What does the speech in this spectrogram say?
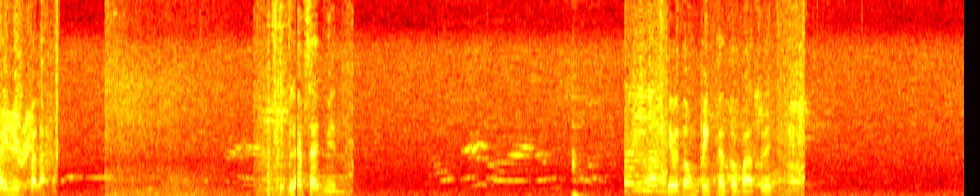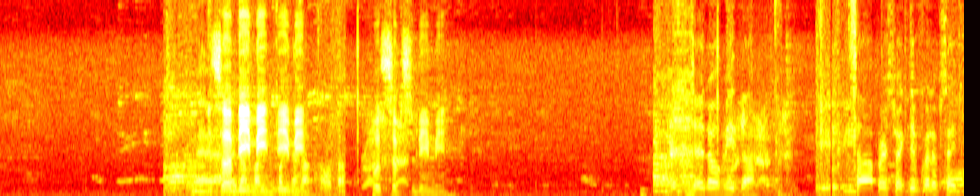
Ay, mid pala. Left side mid. Di ba tong pick na to, Patrick? Isa B main, B main. Footsteps B main. Jello, mid ah. Sa perspective ko, left side.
